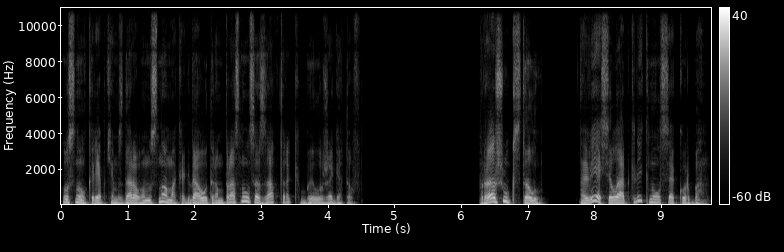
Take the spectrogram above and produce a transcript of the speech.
Уснул крепким здоровым сном, а когда утром проснулся, завтрак был уже готов. «Прошу к столу!» — весело откликнулся Курбан.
